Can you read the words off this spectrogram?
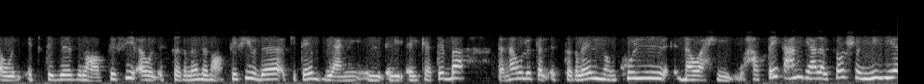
أو الابتزاز العاطفي أو الاستغلال العاطفي وده كتاب يعني الكاتبة تناولت الاستغلال من كل نواحيه. وحطيت عندي على ال social media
